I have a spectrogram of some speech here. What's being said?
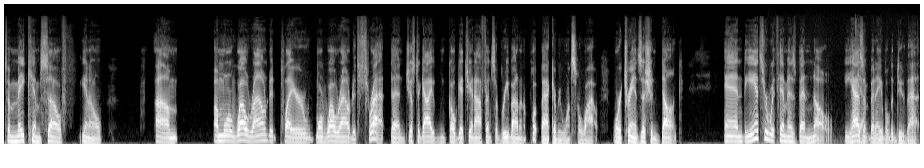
to make himself, you know, um, a more well-rounded player, more well-rounded threat than just a guy who can go get you an offensive rebound and a putback every once in a while or a transition dunk. And the answer with him has been no. He hasn't been able to do that.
